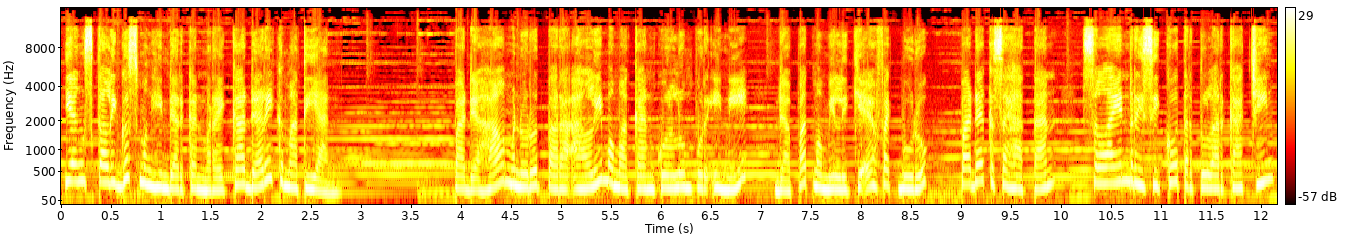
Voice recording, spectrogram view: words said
yang sekaligus menghindarkan mereka dari kematian. Padahal menurut para ahli memakan kue lumpur ini dapat memiliki efek buruk pada kesehatan selain risiko tertular cacing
